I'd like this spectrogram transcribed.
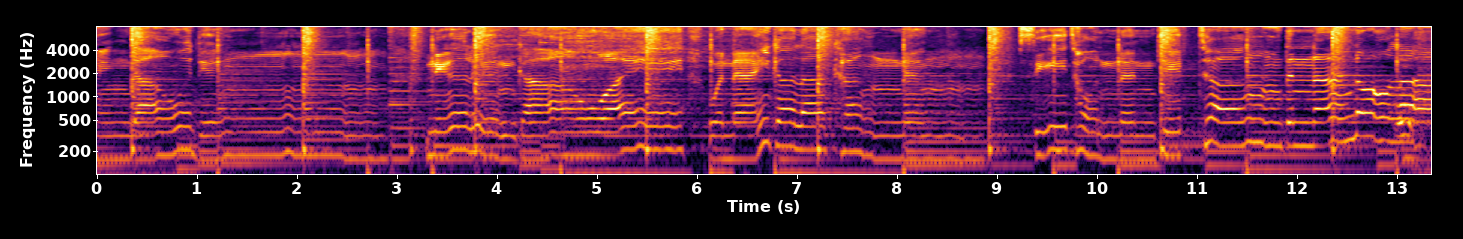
แห่งดาวดึง เนื้อเรื่องกล่าวไว้ ว่าไหนก็ละครั้งหนึ่ง สีทนนั้นคิดถึงแต่นางโนลา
